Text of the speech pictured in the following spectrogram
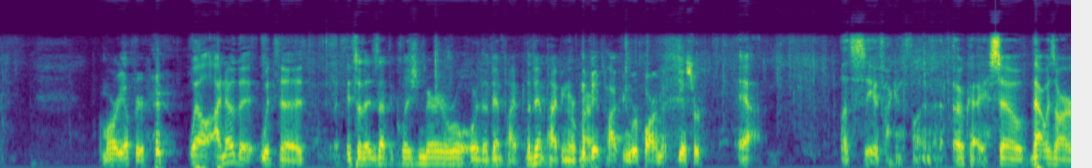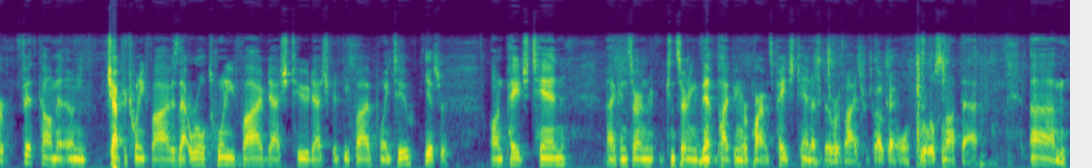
I'm already up here. Well, I know that with the so that, is that the collision barrier rule or the vent pipe? The vent piping requirement. the vent piping requirement. Yes, sir. Yeah. Let's see if I can find that. Okay, so that was our fifth comment on chapter 25. Is that rule 25-2-55.2 Yes, sir. on page 10 uh, concern, concerning vent piping requirements? Page 10 of the revised proposal rules, not that. Um,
